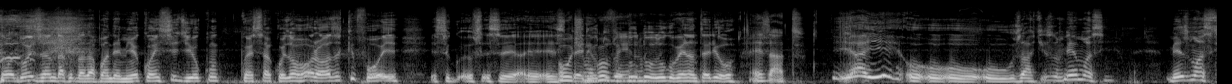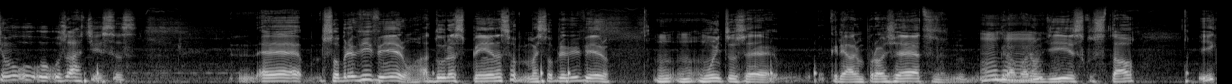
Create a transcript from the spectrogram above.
do- dois anos da, da, pandemia coincidiu com, com essa coisa horrorosa que foi esse, esse, esse período do- governo. Do, do governo anterior. Exato. E aí, o- o- o- os artistas, mesmo assim, mesmo assim, o- o- os artistas é, sobreviveram, a duras penas, mas sobreviveram. Muitos é, criaram projetos, Uhum. gravaram discos e tal. E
